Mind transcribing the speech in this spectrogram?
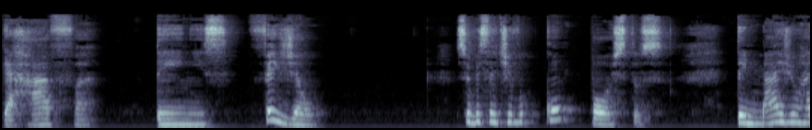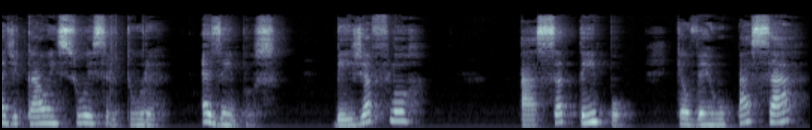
garrafa, tênis, feijão. Substantivo compostos tem mais de um radical em sua estrutura. Exemplos: beija-flor, passa-tempo, que é o verbo passar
